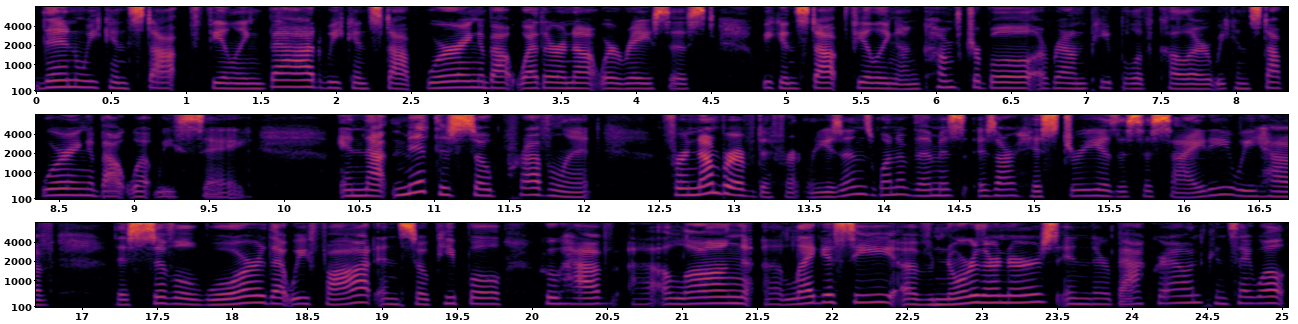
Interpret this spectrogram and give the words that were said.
then we can stop feeling bad. We can stop worrying about whether or not we're racist. We can stop feeling uncomfortable around people of color. We can stop worrying about what we say. And that myth is so prevalent for a number of different reasons. One of them is, is our history as a society. We have this civil war that we fought, and so people who have a long uh, legacy of Northerners in their background can say, well,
